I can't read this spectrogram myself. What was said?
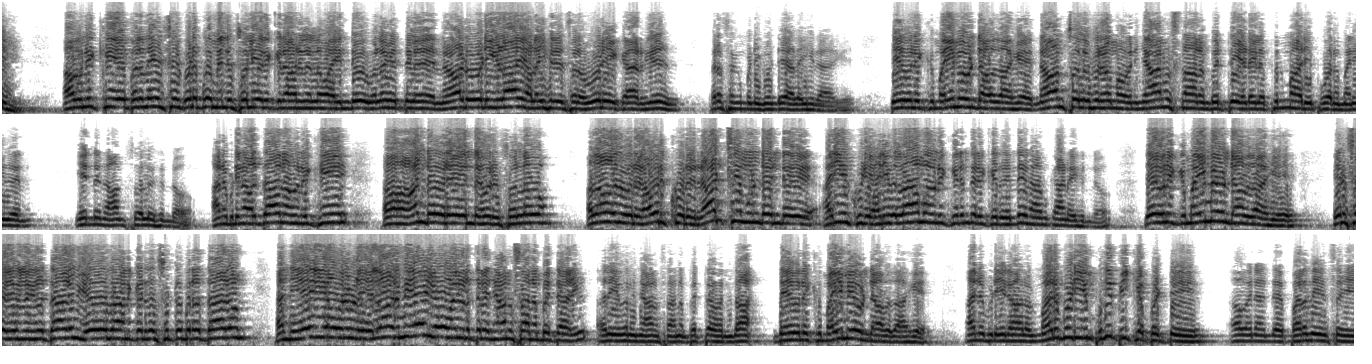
அவனுக்கு பிரதேசம் கொடுப்போம் என்று சொல்லியிருக்கிறார்கள் அல்லவா? என்று உலகத்தில் நாடோடிகளாய் அலைகிற சில ஊழியக்காரர்கள் பிரசங்கம் பண்ணிக்கொண்டே அலைகிறார்கள். தேவனுக்கு மயிமை உண்டாவதாக நாம் சொல்லுகிறோம். அவன் ஞானஸ்நானம் பெற்று இடையில பின்மாறி போன மனிதன் என்று நாம் சொல்லுகின்றோம். அப்படினால்தான் அவனுக்கு ஆண்டவரே என்று அவர் சொல்லவும் அதாவது ஒரு அவருக்கு ஒரு ராட்சியம் உண்டு என்று அறியக்கூடிய அறிவெல்லாம் அவனுக்கு இருந்திருக்கிறது என்று நாம் காணுகின்றோம். தேவனுக்கு மயிமை உண்டாவதாக. இருசேதாரும் யோகான் கிட்ட சுற்றுப்புறத்தாரும் அந்த ஏரியாவில் உள்ள எல்லாருமே யோகான் இடத்துல ஞானஸ்தானம் பெற்றார்கள். அது இவன் ஞானஸ்தானம் பெற்றவன் தான். தேவனுக்கு மகிமை உண்டாவதாக. அதுபடியாலும் மறுபடியும் புதுப்பிக்கப்பட்டு அவன் அந்த பரதேசை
